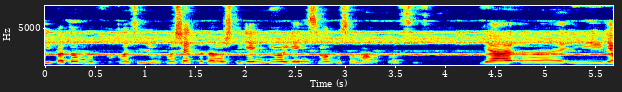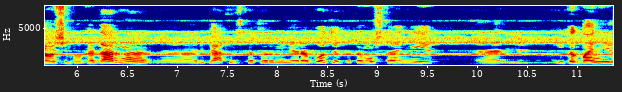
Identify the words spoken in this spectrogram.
и потом будут воплотить, воплощать, потому что я, ну, я не смогу сама воплотить. Я, э, и я очень благодарна э, ребятам, с которыми я работаю, потому что они, э, ну, как бы они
